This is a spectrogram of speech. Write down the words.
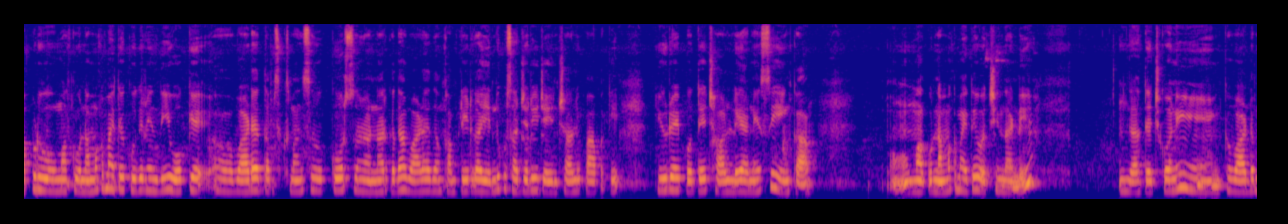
అప్పుడు మాకు నమ్మకం అయితే కుదిరింది. ఓకే వాడేద్దాం సిక్స్ మంత్స్ కోర్స్ అన్నారు కదా వాడేద్దాం కంప్లీట్గా. ఎందుకు సర్జరీ చేయించాలి పాపకి? క్యూర్ అయిపోతే చాలులే అనేసి ఇంకా మాకు నమ్మకం అయితే వచ్చిందండి. ఇంకా తెచ్చుకొని ఇంకా వాడడం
